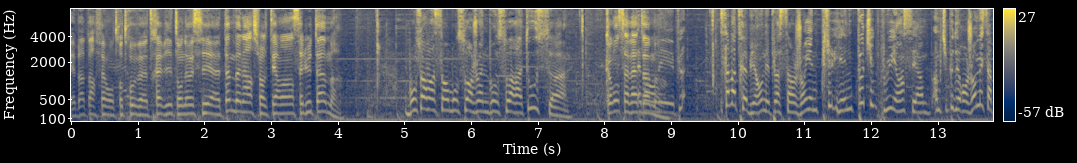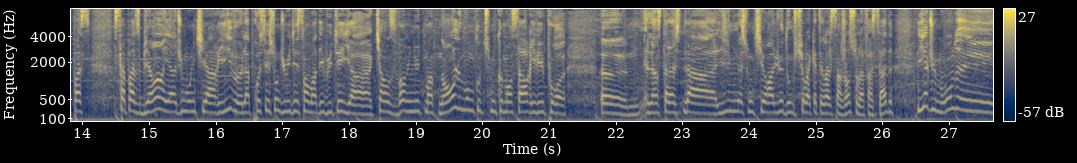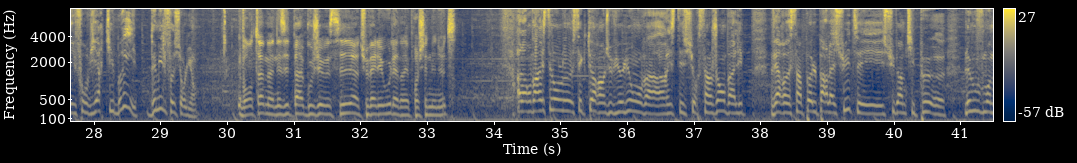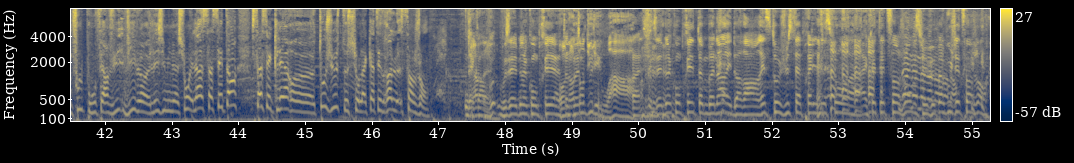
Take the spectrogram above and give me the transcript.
Eh ben parfait, on te retrouve euh, très vite. On a aussi euh, Tom Bonnard sur le terrain. Salut Tom. Bonsoir Vincent, bonsoir Joanne, bonsoir à tous. Comment ça va Eh ben, Tom on est pla- Ça va très bien, on est place Saint-Jean. Il y a une, p- il y a une petite pluie, hein, c'est un, un petit peu dérangeant, mais ça passe, ça passe bien. Il y a du monde qui arrive. La procession du 8 décembre a débuté il y a 15-20 minutes maintenant. Le monde continue- commence à arriver pour euh, l'illumination qui aura lieu donc sur la cathédrale Saint-Jean, sur la façade. Il y a du monde et Fourvière qui brille. 2000 feux sur Lyon. Bon Tom, n'hésite pas à bouger aussi. Tu vas aller où là dans les prochaines minutes? Alors on va rester dans le secteur hein, du Vieux-Lyon, on va rester sur Saint-Jean, on va aller vers euh, Saint-Paul par la suite et suivre un petit peu euh, le mouvement de foule pour vous faire vi- vivre les illuminations. Et là ça s'éteint, ça s'éclaire euh, tout juste sur la cathédrale Saint-Jean. D'accord, vous, vous avez bien compris. euh, On Tom a Bon- entendu les waouh. Ouais, vous avez bien compris, Tom Bonnard, il doit avoir un resto juste après l'émission euh, à côté de Saint-Jean parce qu'il non, veut non, pas non, bouger non. de Saint-Jean.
